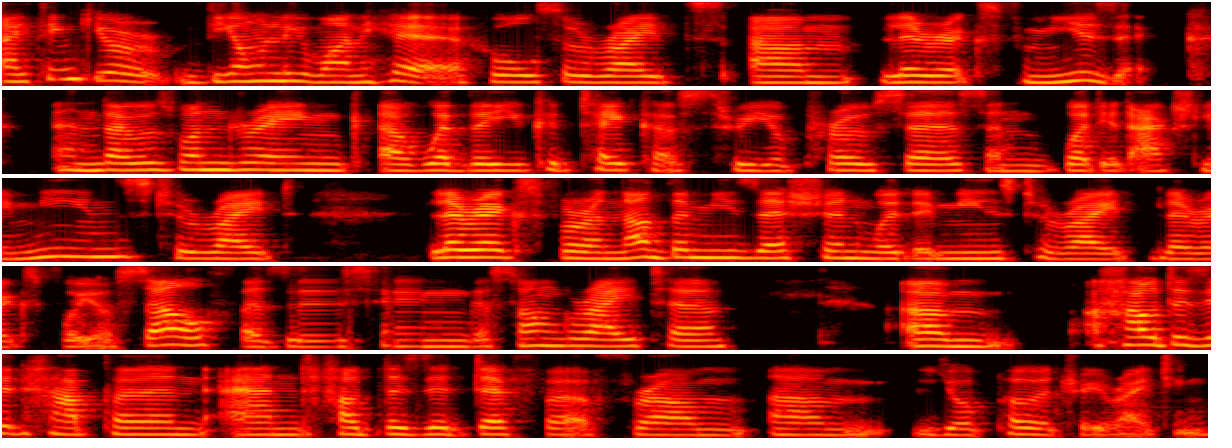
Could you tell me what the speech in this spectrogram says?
I think you're the only one here who also writes um, lyrics for music. And I was wondering uh, whether you could take us through your process and what it actually means to write lyrics for another musician, what it means to write lyrics for yourself as a singer-songwriter. Um, how does it happen and how does it differ from um, your poetry writing?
